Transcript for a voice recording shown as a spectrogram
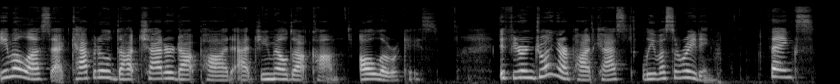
email us at capital.chatter.pod at gmail.com, all lowercase. If you're enjoying our podcast, leave us a rating. Thanks!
